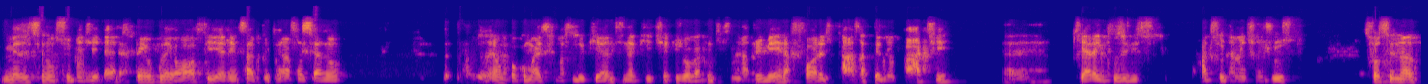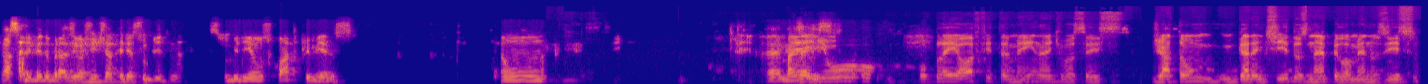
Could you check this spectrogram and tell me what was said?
mesmo se não subir direto, tem o playoff, e a gente sabe que o playoff esse ano é um pouco mais fácil do que antes, né, que tinha que jogar com o time na primeira, fora de casa, pelo empate, é, que era, inclusive, absolutamente injusto. Se fosse na, na Série B do Brasil, a gente já teria subido, né? Subiriam os quatro primeiros. Então, é, mas é, é isso. E o, o playoff também, né? Que vocês já estão garantidos, né? Pelo menos isso.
